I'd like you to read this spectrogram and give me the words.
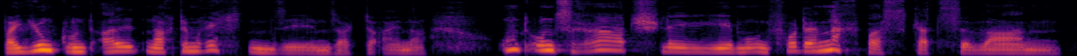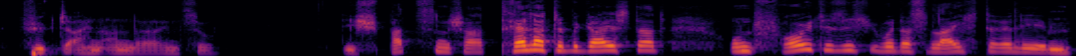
bei Jung und Alt nach dem Rechten sehen, sagte einer, und uns Ratschläge geben und vor der Nachbarskatze warnen, fügte ein anderer hinzu. Die Spatzenschar trällerte begeistert und freute sich über das leichtere Leben,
